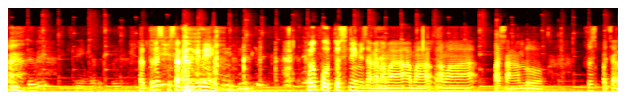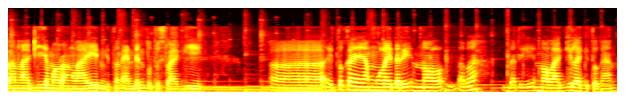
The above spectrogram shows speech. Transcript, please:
Nah, terus misalkan gini, lu putus nih misalkan sama sama sama pasangan lu, terus pacaran lagi sama orang lain gitu, and then putus lagi. Eh, itu kayak yang mulai dari nol apa? Dari nol lagi lah gitu kan.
